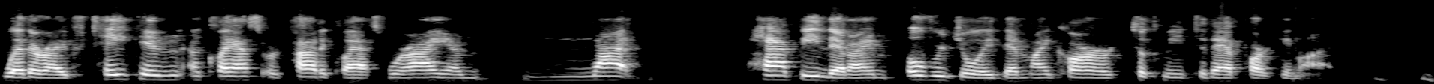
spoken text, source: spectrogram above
whether i've taken a class or taught a class where i am not happy that i'm overjoyed that my car took me to that parking lot.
